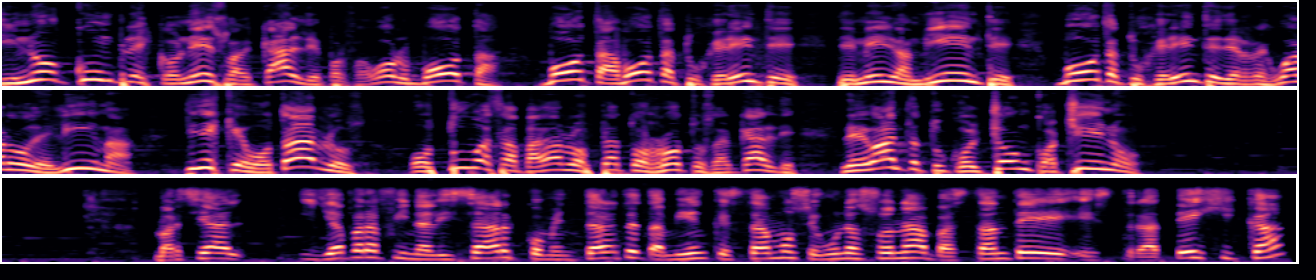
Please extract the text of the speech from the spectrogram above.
si no cumples con eso, alcalde, por favor, vota, vota, vota a tu gerente de medio ambiente, vota a tu gerente de resguardo de Lima. Tienes que votarlos o tú vas a pagar los platos rotos, alcalde. Levanta tu colchón, cochino. Marcial, y ya para finalizar, comentarte también que estamos en una zona bastante estratégica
